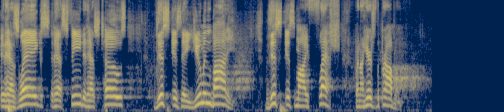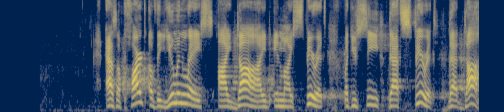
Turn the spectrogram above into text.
It has legs. It has feet. It has toes. This is a human body. This is my flesh. But now here's the problem As a part of the human race, I died in my spirit, but you see, that spirit that died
